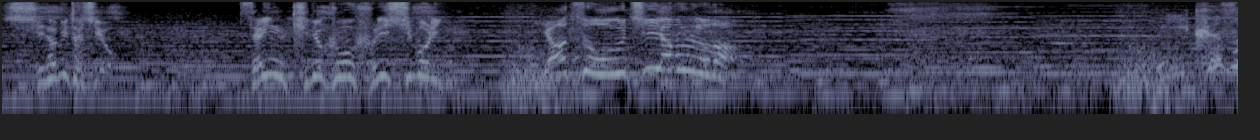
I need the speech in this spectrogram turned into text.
忍びたちよ全気力を振り絞り奴を打ち破るのだ行くぞ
